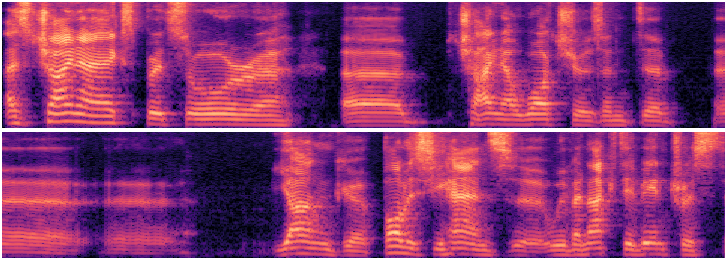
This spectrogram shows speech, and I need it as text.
As China experts or uh, uh, China watchers and young policy hands with an active interest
